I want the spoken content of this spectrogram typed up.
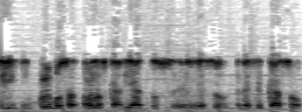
Sí, incluimos a todos los candidatos, eh, eso, en este caso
